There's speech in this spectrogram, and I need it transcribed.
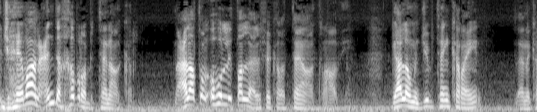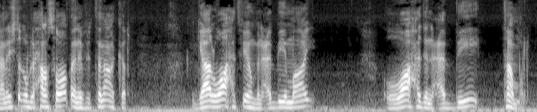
جهيمان عنده خبرة بالتناكر. على طول هو اللي طلع الفكرة التناكر هذه. قال لهم نجيب تنكرين لأنه كان يشتغل بالحرس الوطني في التناكر. قال واحد فيهم نعبيه ماي وواحد نعبيه تمر.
